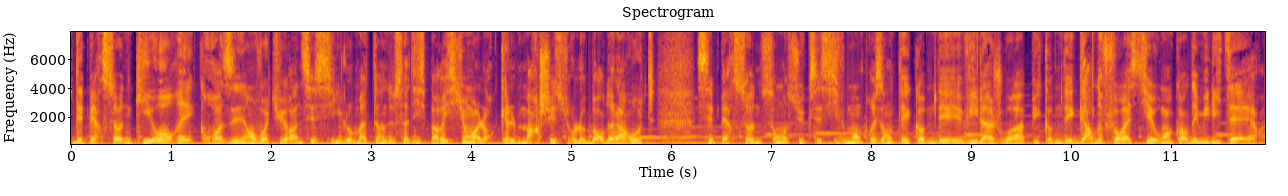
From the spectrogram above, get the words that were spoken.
Des personnes qui auraient croisé en voiture Anne-Cécile au matin de sa disparition alors qu'elle marchait sur le bord de la route. Ces personnes sont successivement présentées comme des villageois, puis comme des gardes forestiers ou encore des militaires.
